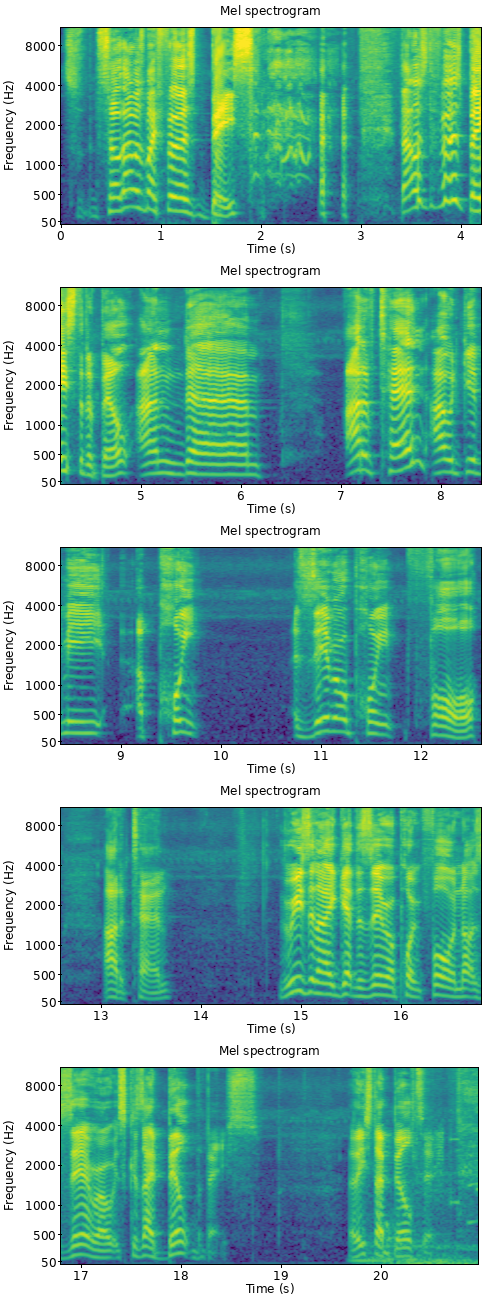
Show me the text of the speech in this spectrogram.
So, so that was my first base. that was the first base that I built, and um, out of 10, I would give me a point, a 0.4 out of 10. The reason I get the 0.4 and not 0 is because I built the base. At least I built it.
